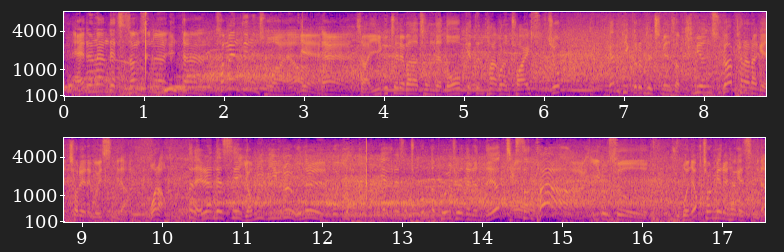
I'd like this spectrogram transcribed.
에르난데스 선수는 일단 커맨드는 좋아요. 예. 네. 자 2구째를 받아쳤는데 높게 뜬 타구는 좌익수 쪽 약간 뒷걸음질 치면서 김현수가 편안하게 처리해내고 있습니다. 원아웃. 에르난데스의 영입 이유를 오늘 뭐이 경기 안에서 조금 더 보여줘야 되는데요. 직선타 2루수 구본혁 정면을 향했습니다.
